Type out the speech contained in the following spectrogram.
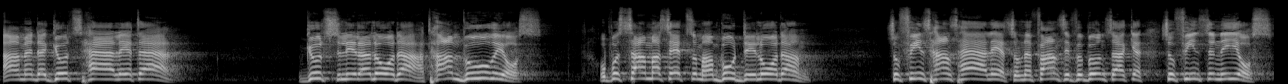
Amen, där Guds härlighet är. Guds lilla låda, att han bor i oss. Och på samma sätt som han bodde i lådan så finns hans härlighet, som den fanns i förbundsarken, så finns den i oss.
